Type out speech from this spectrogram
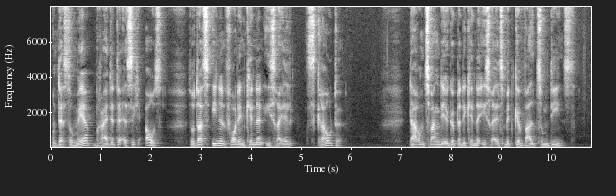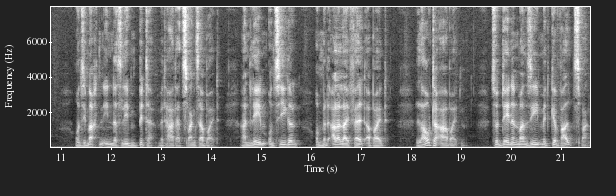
und desto mehr breitete es sich aus, so dass ihnen vor den Kindern Israels graute. Darum zwangen die Ägypter die Kinder Israels mit Gewalt zum Dienst. Und sie machten ihnen das Leben bitter mit harter Zwangsarbeit, an Lehm und Ziegeln und mit allerlei Feldarbeit, lauter Arbeiten, zu denen man sie mit Gewalt zwang.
